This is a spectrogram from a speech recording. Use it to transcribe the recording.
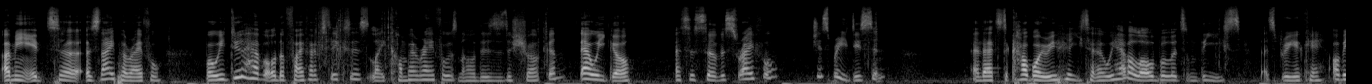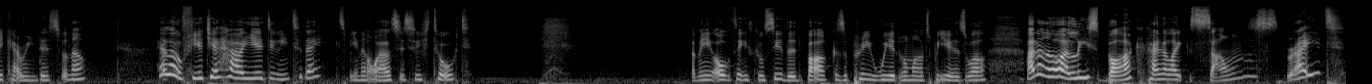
I mean, it's a, a sniper rifle. But we do have other 5.56s, like combat rifles. Now this is the shotgun. There we go. That's a service rifle, which is pretty decent. And that's the cowboy repeater. We have a lot of bullets on these. That's pretty okay. I'll be carrying this for now. Hello, Future. How are you doing today? It's been a while since we've talked. I mean, all things considered, Bark is a pretty weird onomatopoeia as well. I don't know, at least Bark kind of like sounds right?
